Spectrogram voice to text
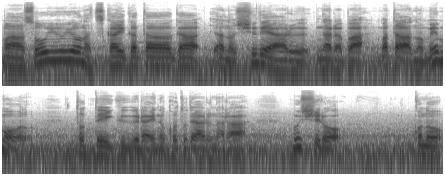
まあそういうような使い方があの主であるならばまたあのメモを取っていくぐらいのことであるならむしろこの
